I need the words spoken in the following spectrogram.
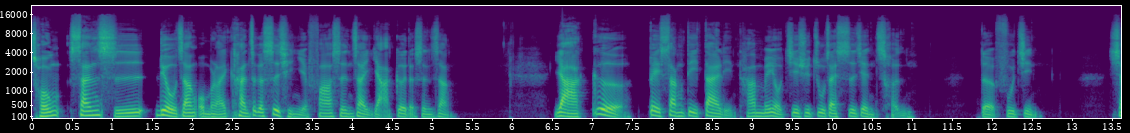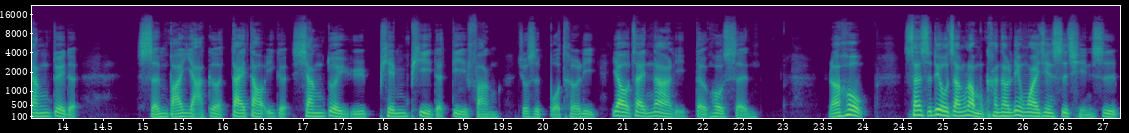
从三十六章我们来看，这个事情也发生在雅各的身上。雅各被上帝带领，他没有继续住在事件城的附近，相对的。神把雅各带到一个相对于偏僻的地方，就是伯特利，要在那里等候神。然后三十六章让我们看到另外一件事情是，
